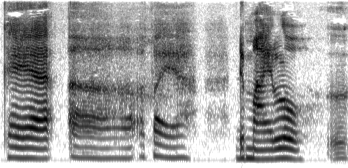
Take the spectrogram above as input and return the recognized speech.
Kayak eh, apa ya The Milo. Eh,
